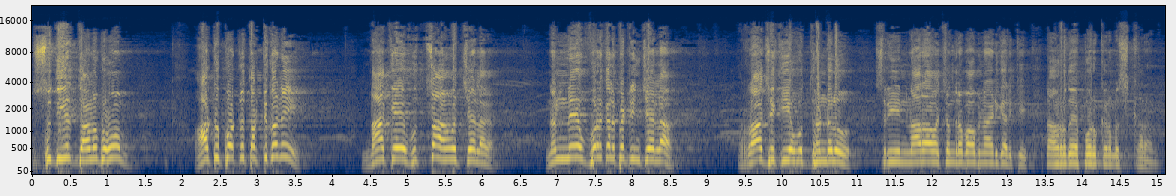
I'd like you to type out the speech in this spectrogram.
సుదీర్ఘ అనుభవం ఆటుపోట్లు తట్టుకొని నాకే ఉత్సాహం వచ్చేలా నన్నే ఉరకలు పెట్టించేలా రాజకీయ ఉద్దండలు శ్రీ నారా చంద్రబాబు నాయుడు గారికి నా హృదయపూర్వక నమస్కారాలు.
